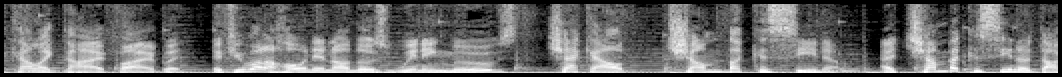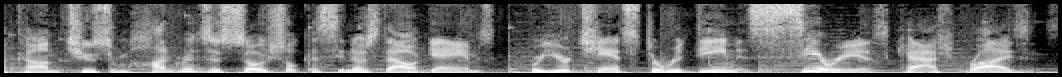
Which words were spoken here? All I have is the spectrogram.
kind of like the high five, but if you want to hone in on those winning moves, check out Chumba Casino. At ChumbaCasino.com, choose from hundreds of social casino style games for your chance to redeem serious cash prizes.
